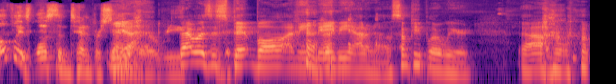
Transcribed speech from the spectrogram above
hopefully it's less than 10% Yeah. that are that was a spitball. I mean, maybe I don't know. Some people are weird. Uh,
